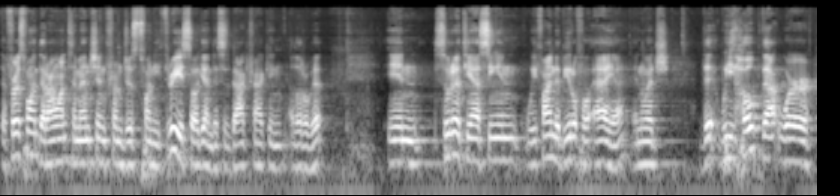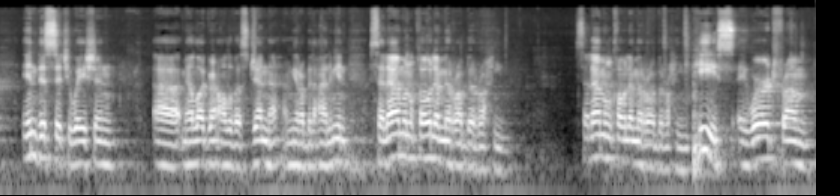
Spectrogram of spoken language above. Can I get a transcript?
The first point that I want to mention from juz 23, so again, this is backtracking a little bit. In Surah Yasin, we find a beautiful ayah in which the, we hope that we're in this situation uh, may Allah grant all of us Jannah. Ameen Rabbil Alameen. Salamun qawlan min Rabbil Rahim. Salamun qawlan min Rabbil Rahim. Peace, a word from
